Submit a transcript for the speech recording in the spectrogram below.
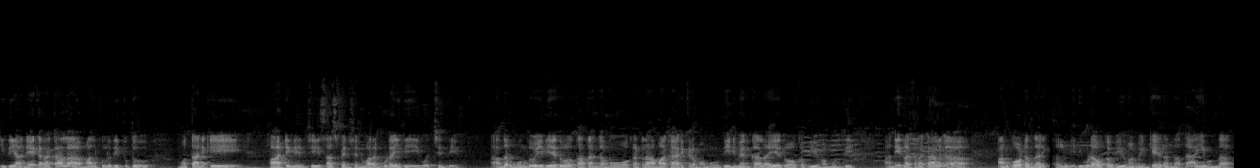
ఇది అనేక రకాల మలుపులు తిప్పుతూ మొత్తానికి పార్టీ నుంచి సస్పెన్షన్ వరకు కూడా ఇది వచ్చింది. అందరు ముందు ఇది ఏదో తతంగము ఒక డ్రామా కార్యక్రమము దీని వెనకాల ఏదో ఒక వ్యూహం ఉంది అని రకరకాలుగా అనుకోవటం జరిగింది. అసలు ఇది కూడా ఒక వ్యూహం ఇంకేదన్నా దాగి ఉందా?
